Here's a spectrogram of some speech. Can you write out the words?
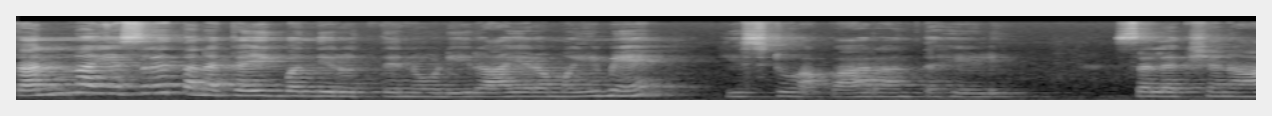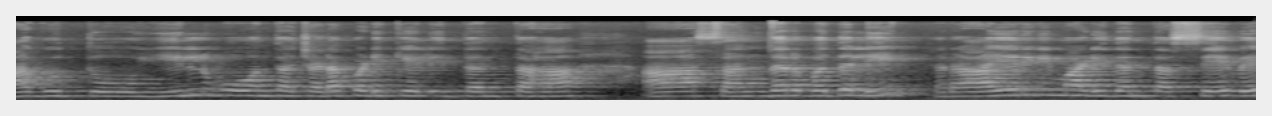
ತನ್ನ ಹೆಸರೇ ತನ್ನ ಕೈಗೆ ಬಂದಿರುತ್ತೆ ನೋಡಿ. ರಾಯರ ಮಹಿಮೆ ಎಷ್ಟು ಅಪಾರ ಅಂತ ಹೇಳಿ. ಸೆಲೆಕ್ಷನ್ ಆಗುತ್ತೋ ಇಲ್ವೋ ಅಂತ ಚಡಪಡಿಕೆಯಲ್ಲಿದ್ದಂತಹ ಆ ಸಂದರ್ಭದಲ್ಲಿ ರಾಯರಿಗೆ ಮಾಡಿದಂಥ ಸೇವೆ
